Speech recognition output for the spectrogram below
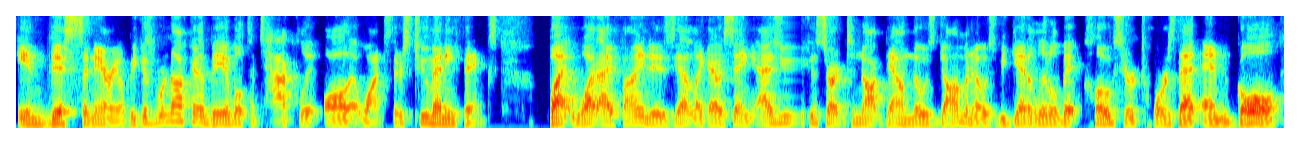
in this scenario because we're not going to be able to tackle it all at once. There's too many things. But what I find is, yeah, like I was saying, as you can start to knock down those dominoes, we get a little bit closer towards that end goal.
